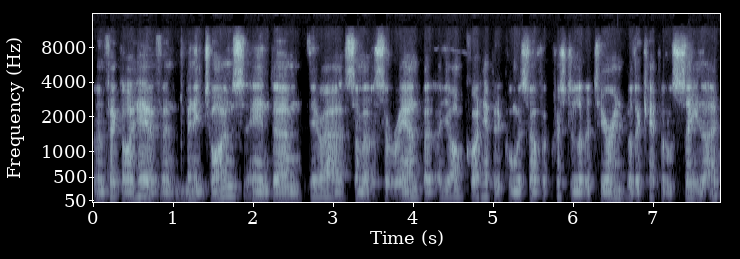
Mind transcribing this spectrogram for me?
in fact I have and many times, and um, there are some of us around. But yeah, I'm quite happy to call myself a Christian libertarian with a capital C though,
